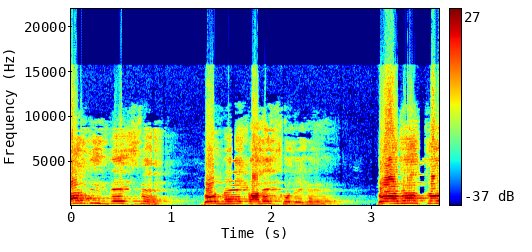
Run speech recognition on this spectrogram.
हर दिन देश में दो नए कॉलेज खोले गए हैं। 2014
